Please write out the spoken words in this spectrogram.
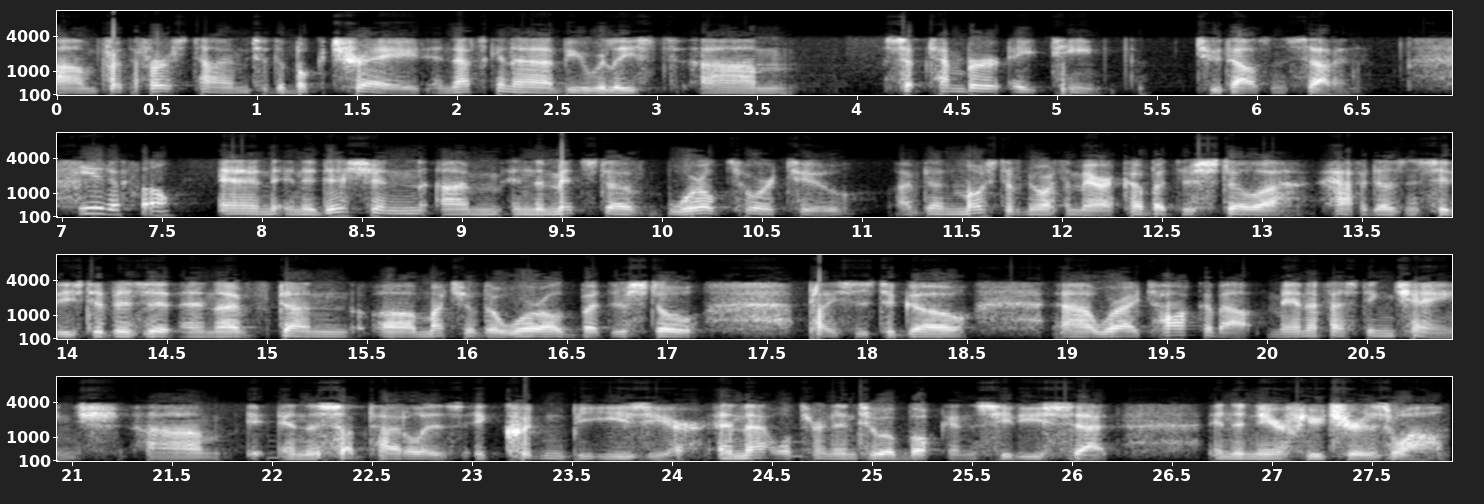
um, for the first time to the book trade, and that's going to be released um, September 18th, 2007. Beautiful. And in addition, I'm in the midst of World Tour 2. I've done most of North America, but there's still a half a dozen cities to visit, and I've done uh, much of the world, but there's still places to go uh, where I talk about manifesting change, um, and the subtitle is "It Couldn't Be Easier," and that will turn into a book and CD set in the near future as well.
